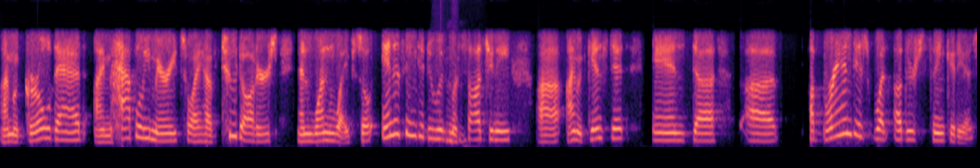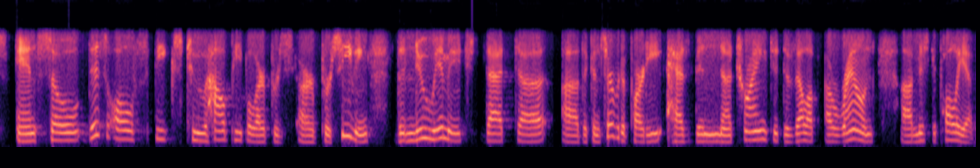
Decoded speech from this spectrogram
I'm a girl dad. I'm happily married, so I have two daughters and one wife. So anything to do with mm-hmm. misogyny, uh, I'm against it. And uh, uh, a brand is what others think it is, and so this all speaks to how people are per- are perceiving the new image that uh, uh, the Conservative Party has been uh, trying to develop around uh, Mr. Poilievre,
